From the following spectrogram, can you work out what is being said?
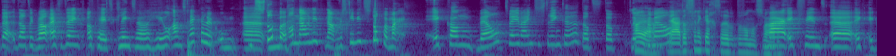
da- dat ik wel echt denk... oké, het klinkt wel heel aantrekkelijk om... eh, Stoppen? Om, nou, niet, nou, misschien niet stoppen, maar ik kan wel twee wijntjes drinken. Dat, dat lukt Oh ja. me wel. ja, dat vind ik echt eh, bewonderenswaardig. Maar ik vind, eh, ik, ik,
